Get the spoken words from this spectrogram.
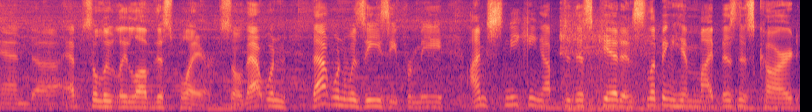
and uh, absolutely love this player. So that one, that one was easy for me. I'm sneaking up to this kid and slipping him my business card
